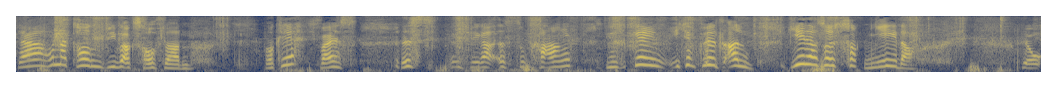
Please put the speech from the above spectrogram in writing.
Ja, 100.000 V-Bucks draufladen. Okay, ich weiß. Ist, Digga, ist so krank. Dieses Game, ich empfehle es an. Jeder soll zocken. Jeder. Jo.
